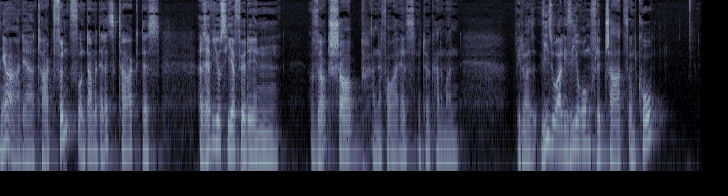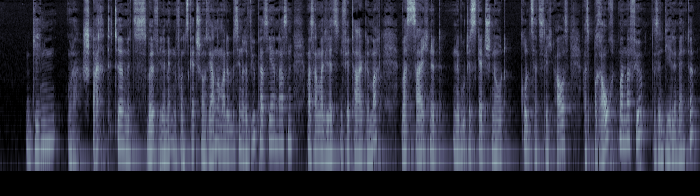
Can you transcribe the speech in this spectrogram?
Ja, der Tag 5 und damit der letzte Tag des Reviews hier für den Workshop an der VHS mit Dirk Hannemann. Visualisierung, Flipcharts und Co. ging oder startete mit zwölf Elementen von Sketchnotes. Wir haben nochmal ein bisschen Review passieren lassen. Was haben wir die letzten vier Tage gemacht? Was zeichnet eine gute Sketchnote grundsätzlich aus? Was braucht man dafür? Das sind die Elemente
